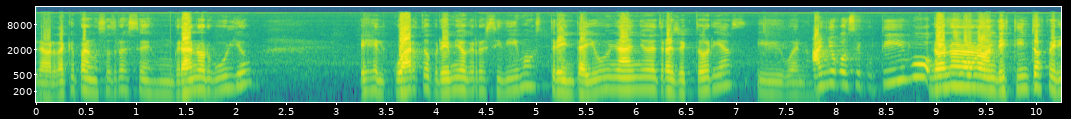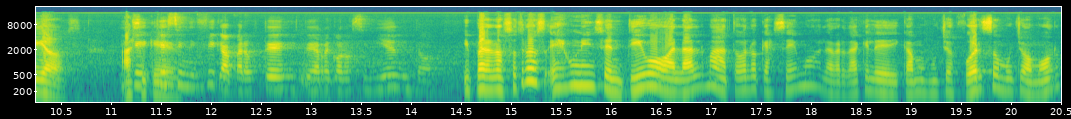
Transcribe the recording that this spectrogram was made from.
la verdad que para nosotros es un gran orgullo. Es el cuarto premio que recibimos, 31 años de trayectorias y bueno. ¿Año consecutivo? No, no, no, no, en distintos periodos. Así ¿Qué, que, ¿Qué significa para ustedes este reconocimiento? Y para nosotros es un incentivo al alma a todo lo que hacemos. La verdad que le dedicamos mucho esfuerzo, mucho amor,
